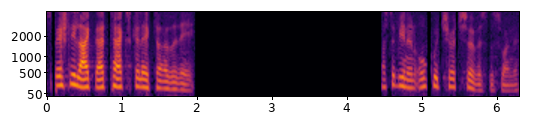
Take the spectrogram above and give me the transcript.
especially like that tax collector over there. Must have been an awkward church service, this one.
